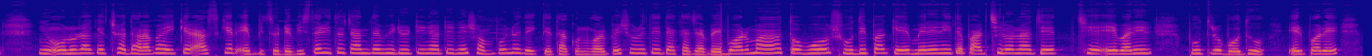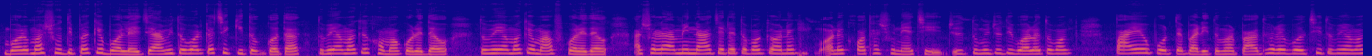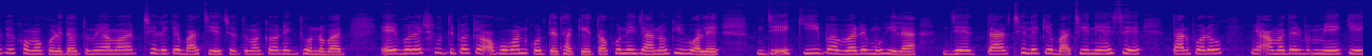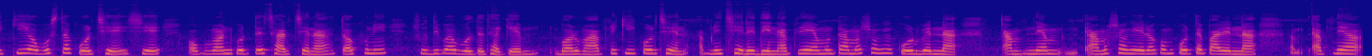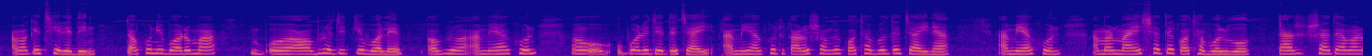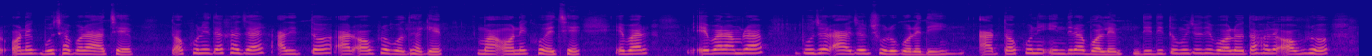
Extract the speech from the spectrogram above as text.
অনুরাগের ছয় ধারাবাহিকের আজকের এপিসোডে। বিস্তারিত জানতে ভিডিওটি না টেনে সম্পূর্ণ দেখতে থাকুন। গল্পের শুরুতেই দেখা যাবে। বর্মা তবুও সুদীপাকে মেনে নিতে পারছিল না যে সে এবাড়ির পুত্রবধূ। এরপরে বড়মা সুদীপাকে বলে যে, আমি তোমার কাছে কৃতজ্ঞতা। তুমি আমাকে ক্ষমা করে দাও। তুমি আমাকে মাফ করে দাও। আসলে আমি না জেনে তোমাকে অনেক অনেক কথা শুনেছি। তুমি যদি বলো তোমার পায়েও পড়তে পারি। তোমার পা ধরে বলছি, তুমি আমাকে ক্ষমা করে দাও। তুমি আমার ছেলেকে বাঁচিয়েছো। তোমাকে অনেক ধন্যবাদ। এই বলে সুদীপাকে অপমান করতে থাকে। তখনই জানো কি বলে? যে কী বাবারে মহিলা? যে তার ছেলেকে বাঁচিয়ে নিয়ে এসে তারপরেও আমাদের মেয়েকে কি অবস্থা করছে, সে অপমান করতে ছাড়ছে না। তখনই সুদীপা বলতে থাকে, বড়মা, আপনি কি করছেন? আপনি ছেড়ে দিন। আপনি এমনটা আমার সঙ্গে করবেন না। আপনি আমার সঙ্গে এরকম করতে পারেন না। আপনি আমাকে ছেড়ে দিন। তখনই বড় মা অভ্রজিৎকে বলে, অভ্র, আমি এখন উপরে যেতে চাই। আমি এখন কারোর সঙ্গে কথা বলতে চাই না। আমি এখন আমার মায়ের সাথে কথা বলব। তার সাথে আমার অনেক বোঝাপড়া আছে। তখনই দেখা যায় আদিত্য আর অভ্র বলতে থাকে মা অনেক হয়েছে। এবার এবার আমরা পুজোর আয়োজন শুরু করে দিই। আর তখনই ইন্দিরা বলে, দিদি, তুমি যদি বলো তাহলে অভ্র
